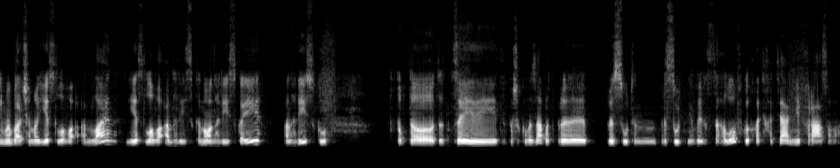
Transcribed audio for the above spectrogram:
І ми бачимо, є слово онлайн, є слово англійська. Ну, англійської, англійську. Тобто цей пошуковий запит при, присутній, присутній в їх заголовку, хоч, хоча не фразово.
